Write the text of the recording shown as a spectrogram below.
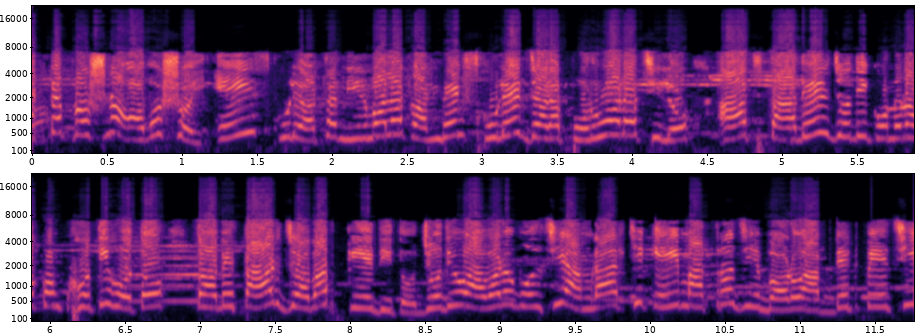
একটা প্রশ্ন অবশ্যই, এই স্কুলে, অর্থাৎ নির্মলা কনভেন্ট স্কুলের যারা পড়ুয়ারা ছিল, আজ তাদের যদি কোনো রকম ক্ষতি হতো, তবে তার জবাব কে দিত? যদিও আবারও বলছি, আমরা ঠিক এই মাত্র যে বড় আপডেট পেয়েছি,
